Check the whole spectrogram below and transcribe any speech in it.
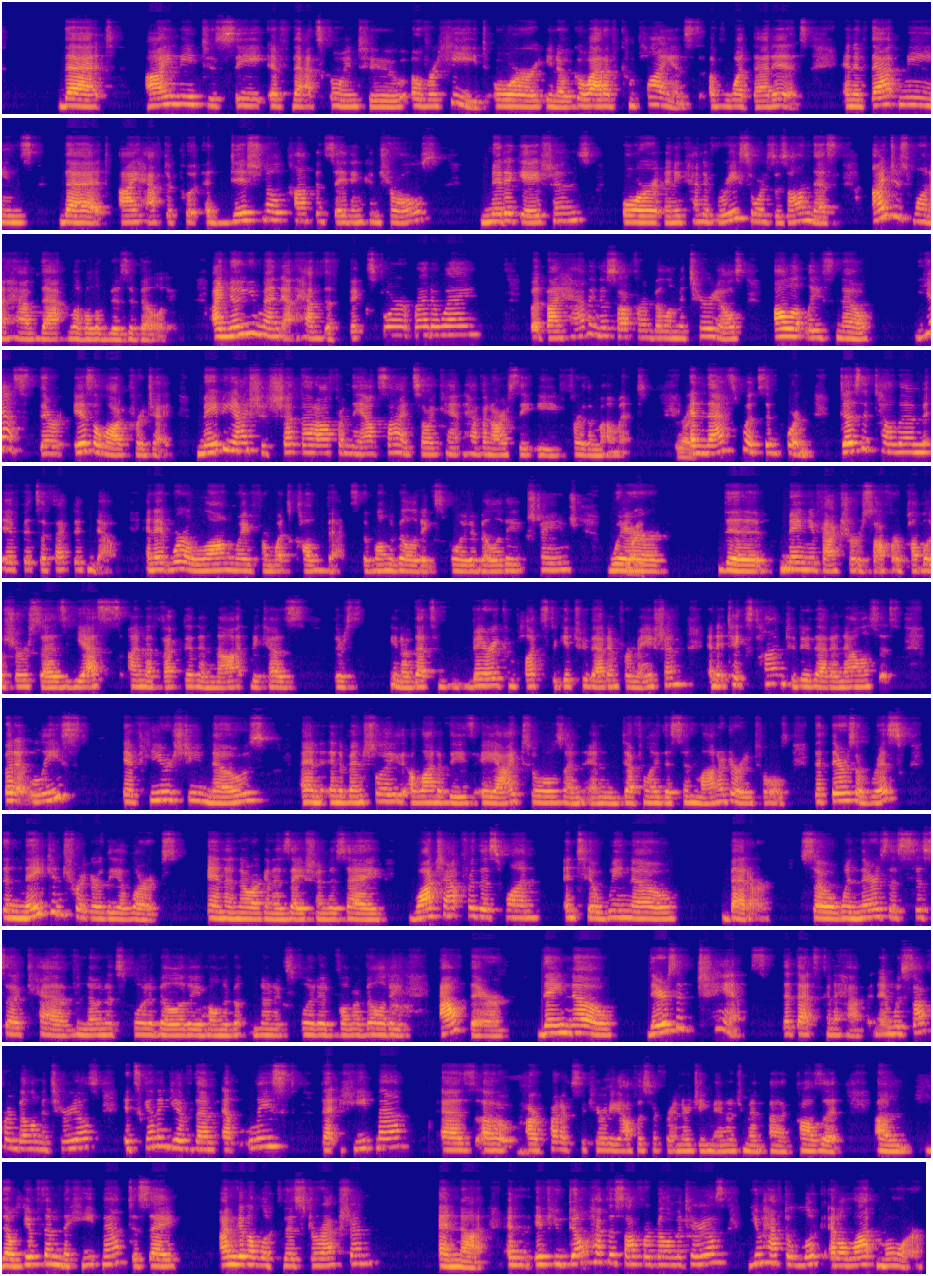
that I need to see if that's going to overheat or, you know, go out of compliance of what that is. And if that means that I have to put additional compensating controls, mitigations, or any kind of resources on this, I just want to have that level of visibility. I know you may not have the fix for it right away, but by having a software bill of materials, I'll at least know yes, there is a log4j. Maybe I should shut that off from the outside so I can't have an RCE for the moment. Right. And that's what's important. Does it tell them if it's affected? No. And it, we're a long way from what's called VEX, the Vulnerability Exploitability Exchange, where right. the manufacturer software publisher says, yes, I'm affected and not because there's you know that's very complex to get you that information and it takes time to do that analysis. But at least if he or she knows and, and eventually a lot of these ai tools and, and definitely the SIEM monitoring tools that there's a risk then they can trigger the alerts in an organization to say watch out for this one until we know better. So when there's a CISA KEV, known exploitability, vulnerability, known exploited vulnerability out there, they know there's a chance that that's going to happen. And with software bill of materials, it's going to give them at least that heat map, as uh, our product security officer for energy management uh, calls it. Um, they'll give them the heat map to say, I'm going to look this direction and not. And if you don't have the software bill of materials, you have to look at a lot more.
